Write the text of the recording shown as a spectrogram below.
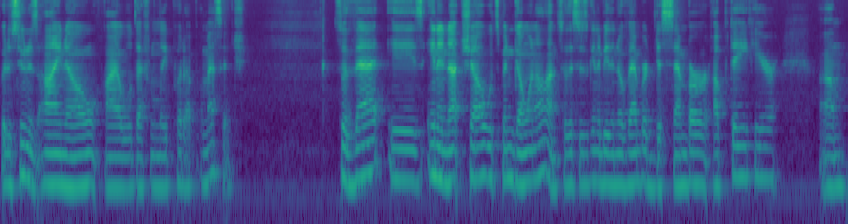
but as soon as I know, I will definitely put up a message. So that is in a nutshell what's been going on. So this is going to be the November December update here. Um,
